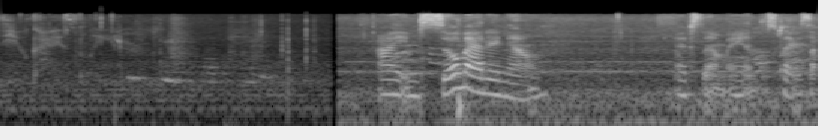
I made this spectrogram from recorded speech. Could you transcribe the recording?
See you guys later. I am so mad right now. I have slammed my play this up.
